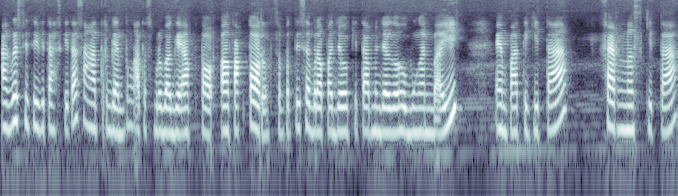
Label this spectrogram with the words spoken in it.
agresivitas kita sangat tergantung atas berbagai faktor, uh, faktor seperti seberapa jauh kita menjaga hubungan baik, empati kita, fairness kita,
